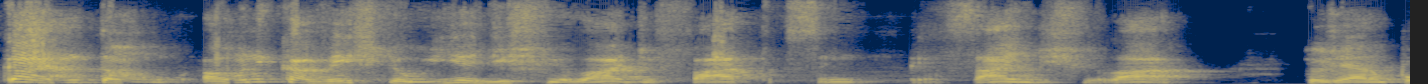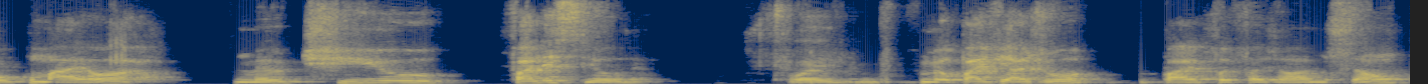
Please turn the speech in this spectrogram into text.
Cara, então, a única vez que eu ia desfilar de fato, assim, pensar em desfilar, que eu já era um pouco maior, meu tio faleceu, né? Foi, meu pai viajou, o pai foi fazer uma missão.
